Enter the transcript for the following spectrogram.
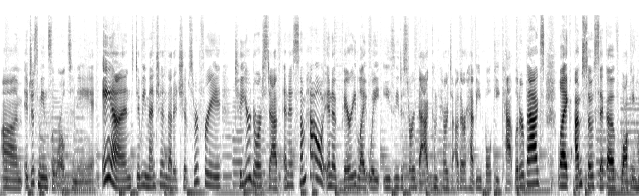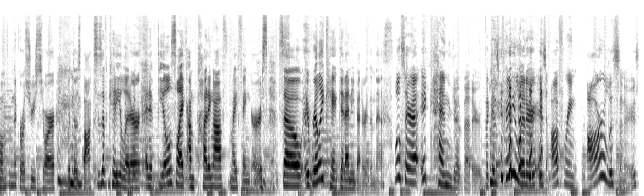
um, it just means the world to me. And did we mention that it ships for free to your doorstep and is somehow in a very lightweight, easy to store bag compared to other heavy, bulky cat litter bags? Like, I'm so sick of walking home from the grocery store with those boxes of kitty litter, and it feels like I'm cutting off my fingers. So it really can't get any better than this. Well, Sarah, it can get better because Pretty Litter is offering our listeners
